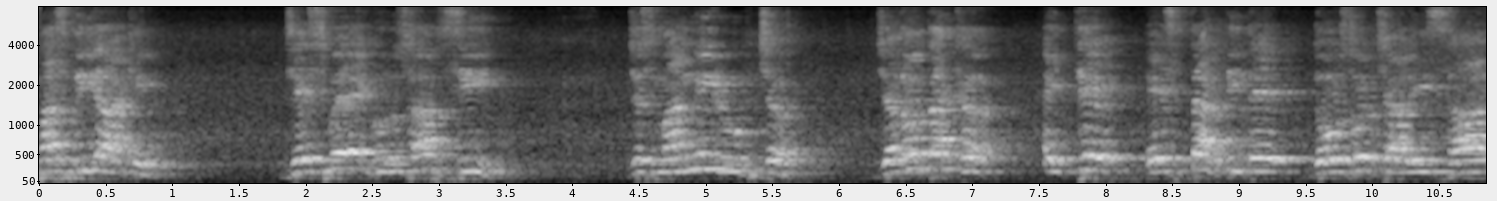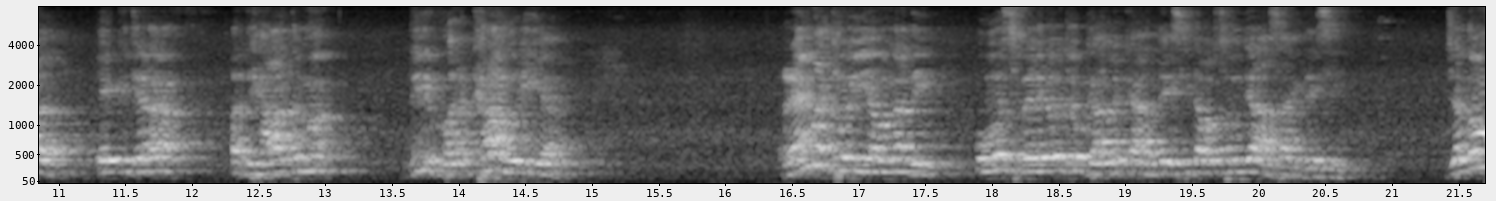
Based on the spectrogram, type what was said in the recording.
ਫਸਦੀ ਆ ਕੇ, ਜਿਸ ਵੇਲੇ ਗੁਰੂ ਸਾਹਿਬ ਸੀ, ਜਿਸਮਾਨੀ ਰੂਪ ਚ, ਜਦੋਂ ਤੱਕ ਇੱਥੇ ਇਸ ਧਰਤੀ ਤੇ 240 ਸਾਲ ਇੱਕ ਜਿਹੜਾ ਅਧਿਆਤਮ ਦੀ ਵਰਖਾ ਹੋਈ ਆ ਰਹਿਮਤ ਹੋਈ ਆ ਉਹਨਾਂ ਦੀ ਉਸ ਵੇਲੇ ਉਹ ਜੋ ਗੱਲ ਕਰਦੇ ਸੀ ਤਾਂ ਉਹ ਸਮਝਾ ਸਕਦੇ ਸੀ। ਜਦੋਂ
